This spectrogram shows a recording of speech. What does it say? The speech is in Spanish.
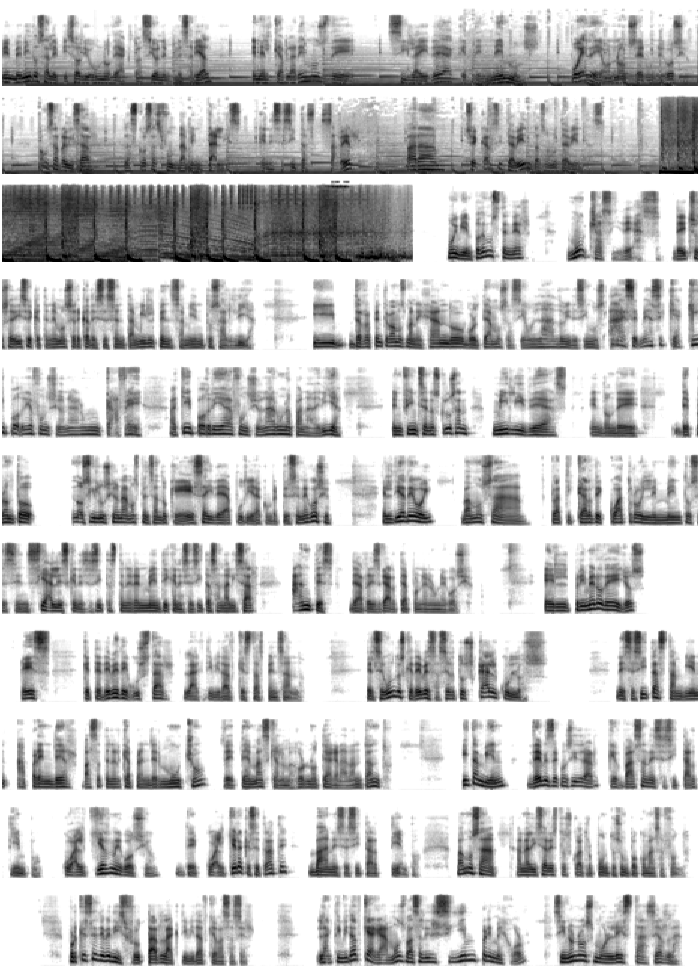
Bienvenidos al episodio 1 de Actuación Empresarial, en el que hablaremos de si la idea que tenemos puede o no ser un negocio. Vamos a revisar las cosas fundamentales que necesitas saber para checar si te avientas o no te avientas. Muy bien, podemos tener muchas ideas. De hecho, se dice que tenemos cerca de 60 mil pensamientos al día. Y de repente vamos manejando, volteamos hacia un lado y decimos, ah, se me hace que aquí podría funcionar un café, aquí podría funcionar una panadería. En fin, se nos cruzan mil ideas en donde de pronto nos ilusionamos pensando que esa idea pudiera convertirse en negocio. El día de hoy vamos a platicar de cuatro elementos esenciales que necesitas tener en mente y que necesitas analizar antes de arriesgarte a poner un negocio. El primero de ellos es que te debe de gustar la actividad que estás pensando. El segundo es que debes hacer tus cálculos. Necesitas también aprender, vas a tener que aprender mucho de temas que a lo mejor no te agradan tanto. Y también debes de considerar que vas a necesitar tiempo. Cualquier negocio, de cualquiera que se trate, va a necesitar tiempo. Vamos a analizar estos cuatro puntos un poco más a fondo. ¿Por qué se debe disfrutar la actividad que vas a hacer? La actividad que hagamos va a salir siempre mejor si no nos molesta hacerla.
